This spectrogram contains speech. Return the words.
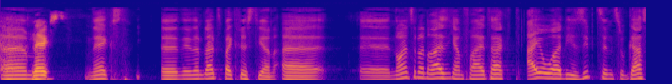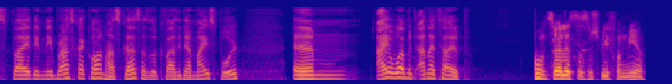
Ähm, next. Next. Äh, dann bleibt's bei Christian. Äh, äh, 19.30 am Freitag, Iowa die 17 zu Gast bei den Nebraska Cornhuskers, also quasi der Mais Bowl. Ähm, Iowa mit anderthalb. Und zur Hölle ist das ein Spiel von mir.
